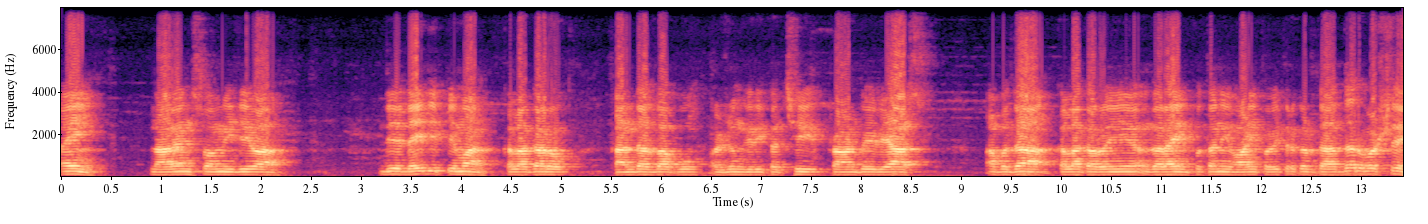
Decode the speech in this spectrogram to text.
અહીં નારાયણ સ્વામી જેવા દે- દૈદીપ્યમાન કલાકારો કાનદાસ બાપુ અર્જુનગીરી કચ્છી પ્રાણભાઈ વ્યાસ આ બધા કલાકારો અહીં આગળ આવીને પોતાની વાણી પવિત્ર કરતા દર વર્ષે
